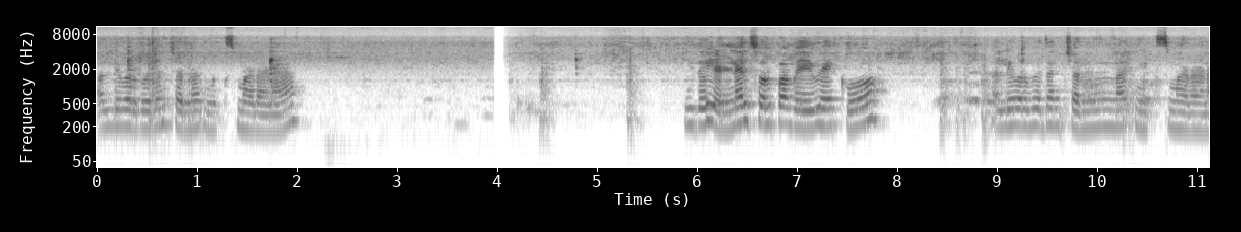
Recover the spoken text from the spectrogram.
ಅಲ್ಲಿವರೆಗೂ ಇದನ್ನು ಚೆನ್ನಾಗಿ ಮಿಕ್ಸ್ ಮಾಡೋಣ. ಇದು ಎಣ್ಣೆಲಿ ಸ್ವಲ್ಪ ಬೇಯಬೇಕು. ಅಲ್ಲಿವರೆಗೂ ಇದನ್ನು ಚೆನ್ನಾಗಿ ಮಿಕ್ಸ್ ಮಾಡೋಣ.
